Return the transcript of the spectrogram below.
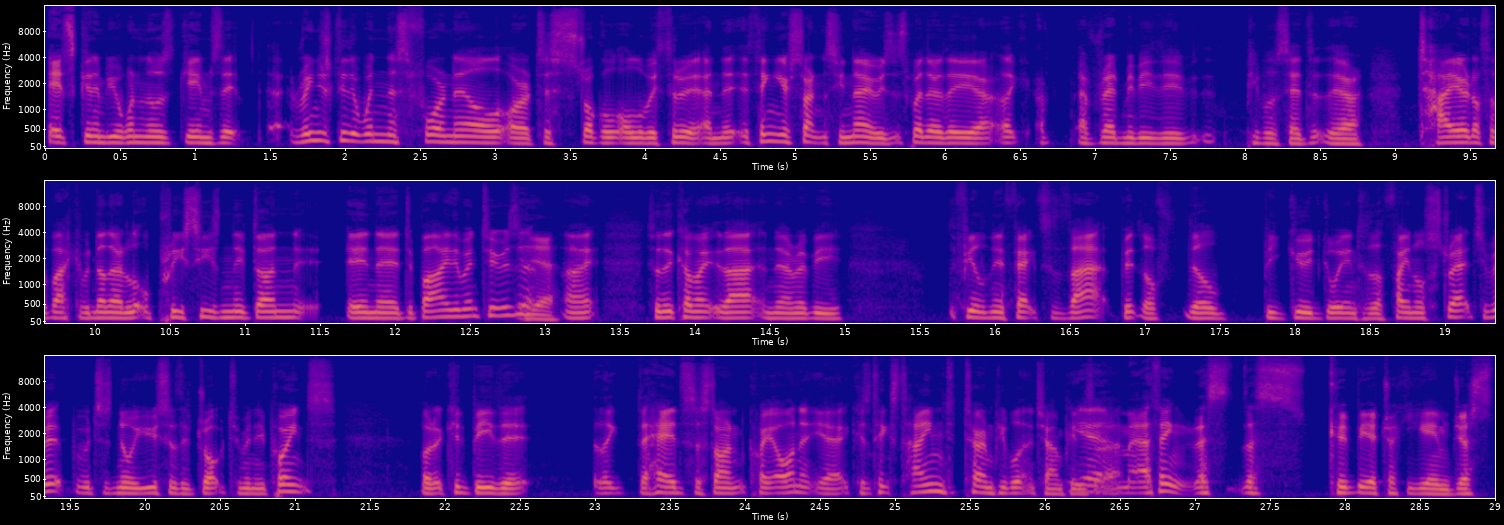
it's going to be one of those games that uh, Rangers could either win this 4 0 or to struggle all the way through it. And the, thing you're starting to see now is it's whether they are, like, I've read maybe the people have said that they're tired off the back of another little pre season they've done in uh, Dubai they went to, is it? Yeah. Right. So they come out of that and they're maybe feeling the effects of that, but they'll, they'll be good going into the final stretch of it, which is no use if they've dropped too many points. Or it could be that like the heads just aren't quite on it yet because it takes time to turn people into champions. Yeah, I think this this could be a tricky game just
